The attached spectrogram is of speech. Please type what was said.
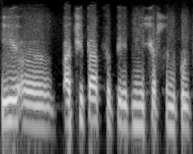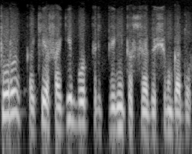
И э, отчитаться перед Министерством культуры, какие шаги будут предприняты в следующем году.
